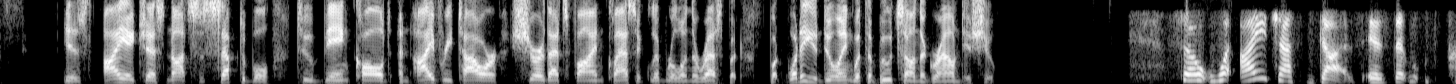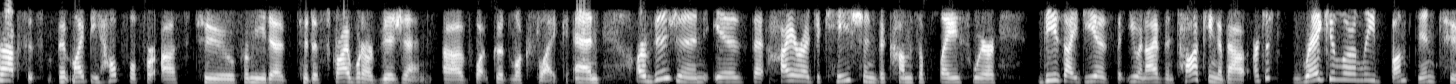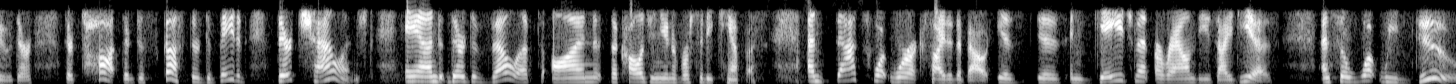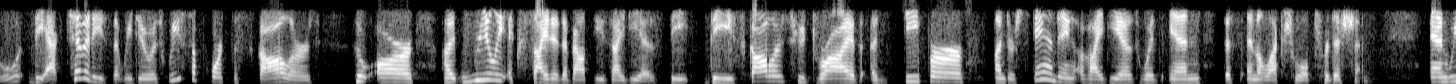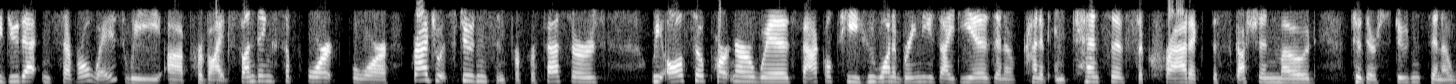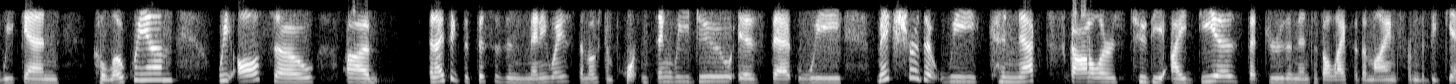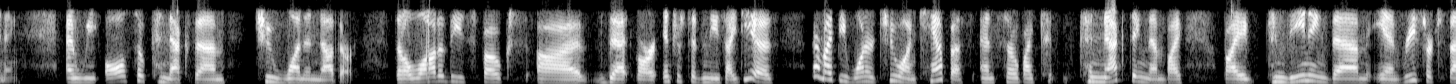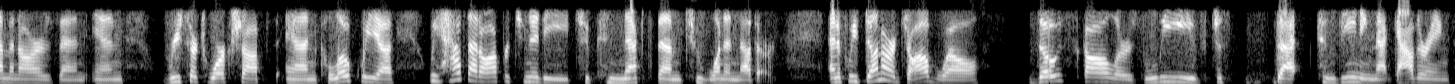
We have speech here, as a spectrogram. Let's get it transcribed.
is IHS not susceptible to being called an ivory tower? Sure, that's fine, classic liberal and the rest, but but what are you doing with the boots on the ground issue? So what IHS does is that perhaps it might be helpful for us to, for me to, to describe what our vision of what good looks like. And our vision is that higher education becomes a place where these ideas that you and I have been talking about are just regularly bumped into. They're, they're taught, they're discussed, they're debated, they're challenged, and they're developed on the college and university campus. And that's what we're excited about is, is engagement around these ideas. And so what we do, the activities that we do is we support the scholars who are uh, really excited about these ideas, the, the scholars who drive a deeper understanding of ideas within this intellectual tradition. And we do that in several ways. We uh, provide funding support for graduate students and for professors. We also partner with faculty who want to bring these ideas in a kind of intensive Socratic discussion mode to their students in a weekend colloquium. We also uh, and I think that this is in many ways the most important thing we do is that we make sure that we connect scholars to the ideas that drew them into the life of the mind from the beginning. And we also connect them to one another. That a lot of these folks uh, that are interested in these ideas, there might be one or two on campus, and so by co- connecting them, by by convening them in research seminars and in research workshops and colloquia, we have that opportunity to connect them to one another. And if we've done our job well, those scholars leave just that convening, that gathering,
